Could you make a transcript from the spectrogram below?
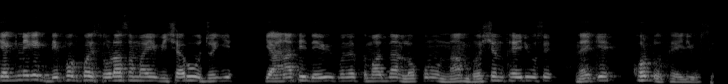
ક્યાંક ને ક્યાંક દીપકભાઈ સોડાસામાં એ વિચારવું જોઈએ કે આનાથી દેવી પંથક સમાજના લોકોનું નામ રોશન થઈ રહ્યું છે નહીં કે ખોટું થઈ રહ્યું છે.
